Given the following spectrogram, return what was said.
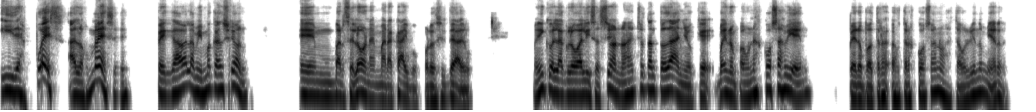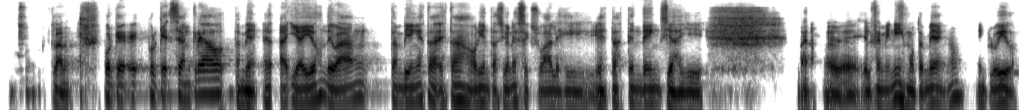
y después, a los meses, pegaba la misma canción en Barcelona, en Maracaibo, por decirte algo. Médico, la globalización nos ha hecho tanto daño que, bueno, para unas cosas bien, pero para otras, otras cosas nos está volviendo mierda. Claro, porque, eh, porque se han creado también, eh, ah, y ahí es donde van también estas orientaciones sexuales y, estas tendencias y, bueno, eh, el feminismo también, ¿no? Incluido.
